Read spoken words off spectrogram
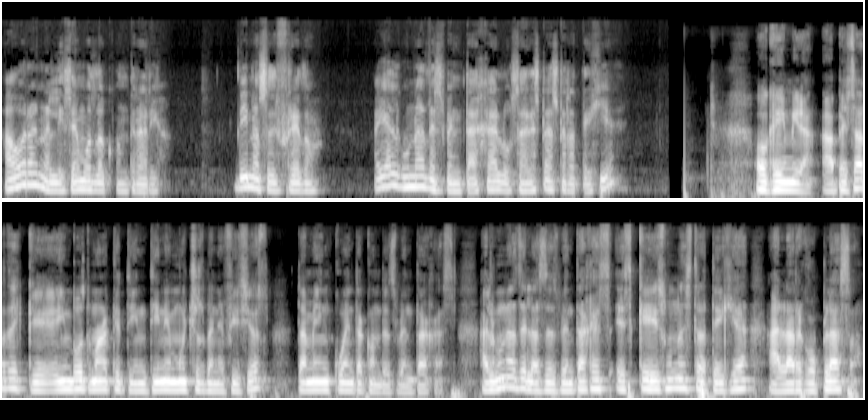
Ahora analicemos lo contrario. Dinos, Alfredo, ¿hay alguna desventaja al usar esta estrategia? Ok, mira, a pesar de que inbound marketing tiene muchos beneficios, también cuenta con desventajas. Algunas de las desventajas es que es una estrategia a largo plazo.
